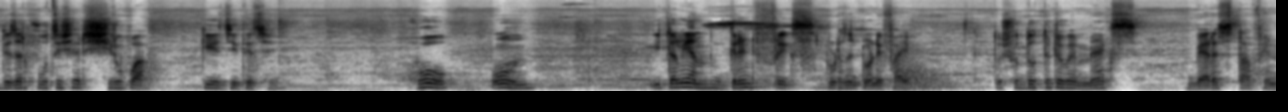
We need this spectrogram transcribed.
দু হাজার পঁচিশের শিরোপা কে জিতেছে? Who, won, Italian Grand Prix two thousand twenty five তো শুদ্ধ উত্তরটি হবে ম্যাক্স ব্যারেস্টাফেন।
